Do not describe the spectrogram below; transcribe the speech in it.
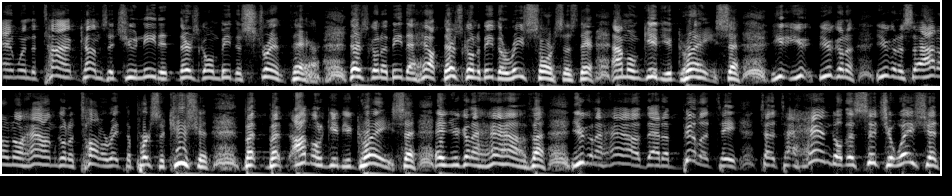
And when the time comes that you need it, there's going to be the strength there. There's going to be the help. There's going to be the resources there. I'm going to give you grace. You, you, you're going to, you're going to say, I don't know how I'm going to tolerate the persecution, but, but I'm going to give you grace. And you're going to have, you're going to have that ability to, to handle the situation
